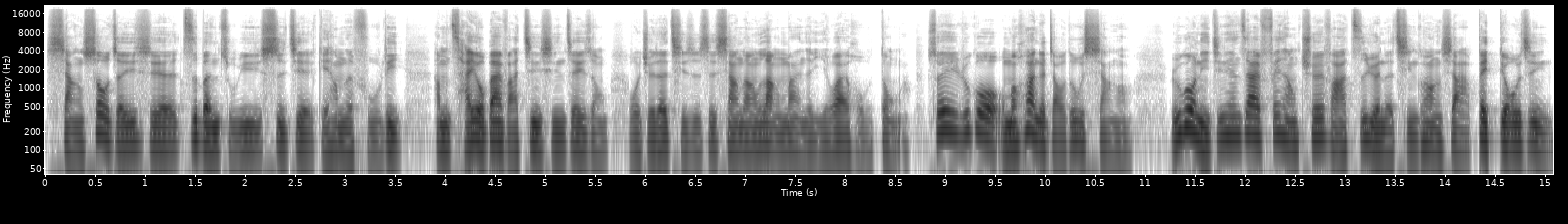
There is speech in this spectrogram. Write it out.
享受着一些资本主义世界给他们的福利，他们才有办法进行这种我觉得其实是相当浪漫的野外活动啊。所以，如果我们换个角度想哦，如果你今天在非常缺乏资源的情况下被丢进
